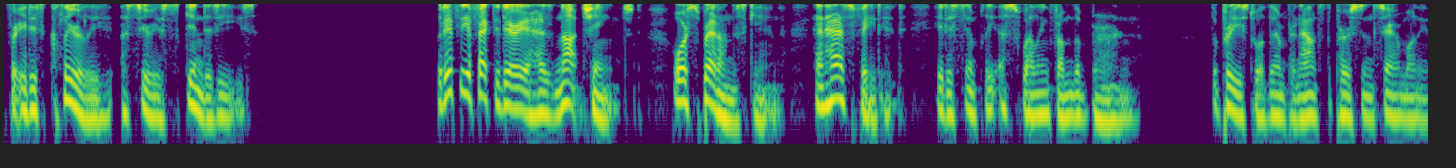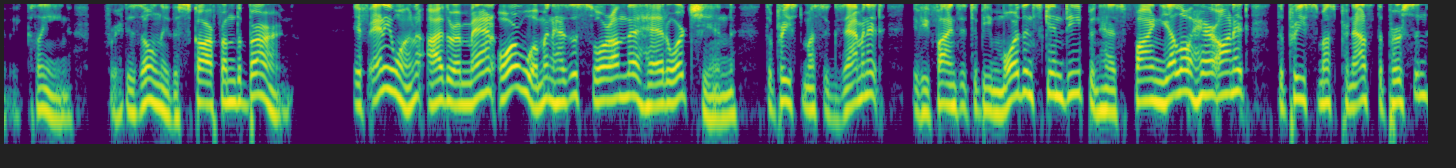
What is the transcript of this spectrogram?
for it is clearly a serious skin disease. But if the affected area has not changed or spread on the skin and has faded, it is simply a swelling from the burn. The priest will then pronounce the person ceremonially clean, for it is only the scar from the burn. If anyone, either a man or woman, has a sore on the head or chin, the priest must examine it. If he finds it to be more than skin deep and has fine yellow hair on it, the priest must pronounce the person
